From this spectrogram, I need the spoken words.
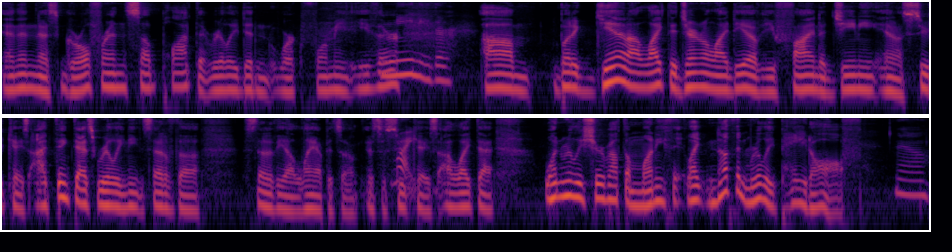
And then this girlfriend subplot that really didn't work for me either. Me neither. But again, I like the general idea of you find a genie in a suitcase. I think that's really neat. Instead of the instead of the uh, lamp, it's a it's a Right. suitcase. I like that. Wasn't really sure about the money thing. Like nothing really paid off. No,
